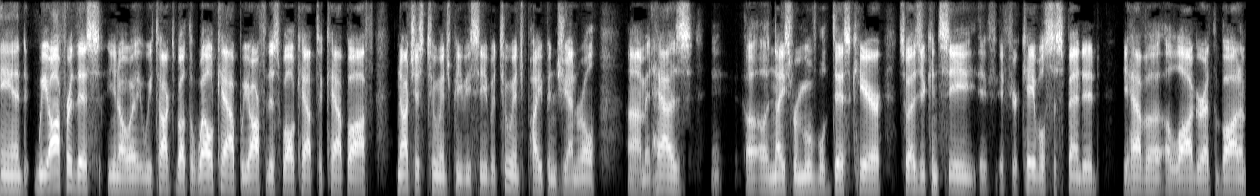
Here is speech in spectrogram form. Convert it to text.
and we offer this, you know, we talked about the well cap. We offer this well cap to cap off not just two inch PVC, but two inch pipe in general. Um, it has a, a, nice removable disc here. So as you can see, if, if your cable's suspended, you have a, a, logger at the bottom.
